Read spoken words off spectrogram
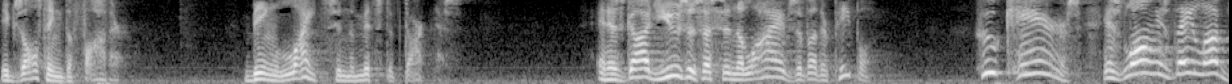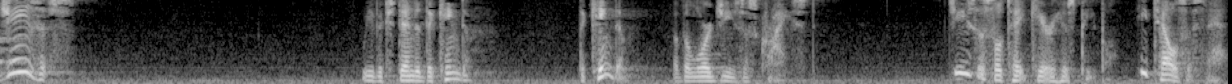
exalting the Father, being lights in the midst of darkness. And as God uses us in the lives of other people, who cares? As long as they love Jesus. We've extended the kingdom. The kingdom of the Lord Jesus Christ. Jesus will take care of his people. He tells us that.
